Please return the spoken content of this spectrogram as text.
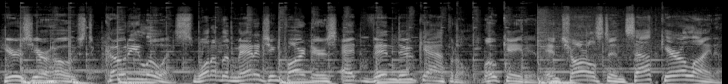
here's your host, Cody Lewis, one of the managing partners at Vindu Capital, located in Charleston, South Carolina.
